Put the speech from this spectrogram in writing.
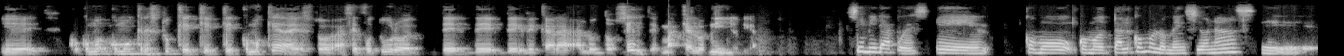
Eh, ¿cómo, ¿cómo, crees tú que, que, que, cómo queda esto hacia el futuro de, de, de cara a los docentes más que a los niños, digamos? Sí, mira, pues eh, como, como tal como lo mencionas, eh,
